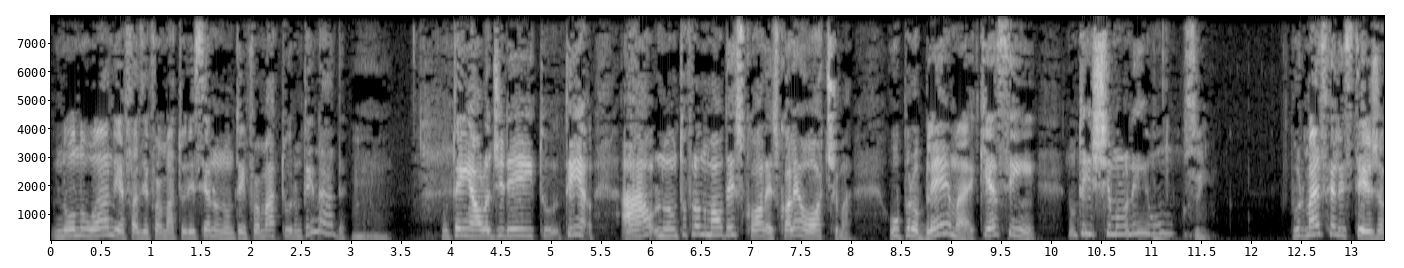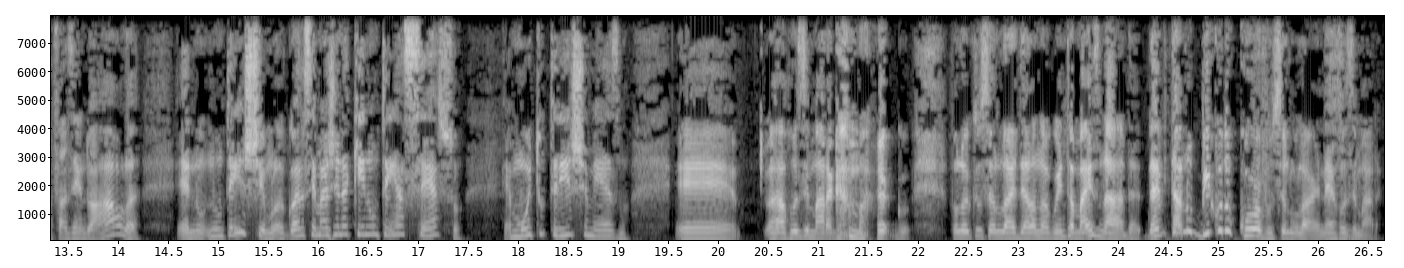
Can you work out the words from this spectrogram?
Nono ano ia fazer formatura esse ano, não tem formatura, não tem nada. Não tem aula direito. Tem a, a, não estou falando mal da escola, a escola é ótima. O problema é que, assim, não tem estímulo nenhum. Sim. Por mais que ela esteja fazendo a aula, é, não, não tem estímulo. Agora, você imagina quem não tem acesso. É muito triste mesmo. É, a Rosimara Camargo falou que o celular dela não aguenta mais nada. Deve estar no bico do corvo o celular, né, Rosimara?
